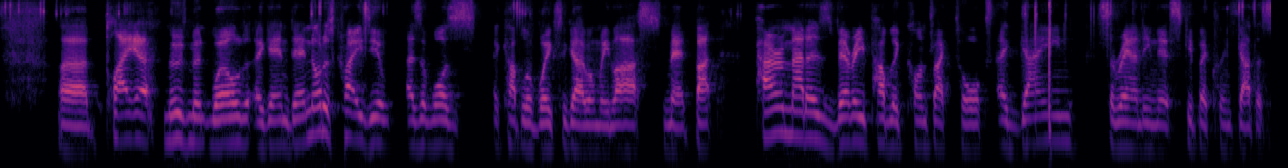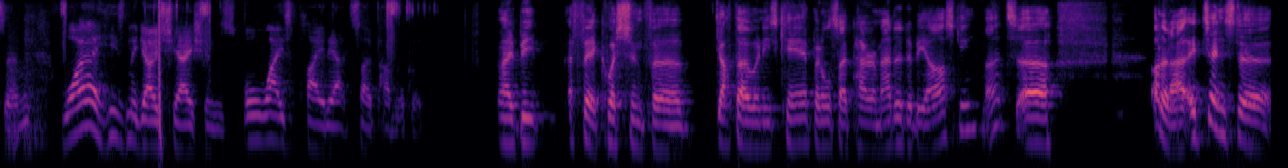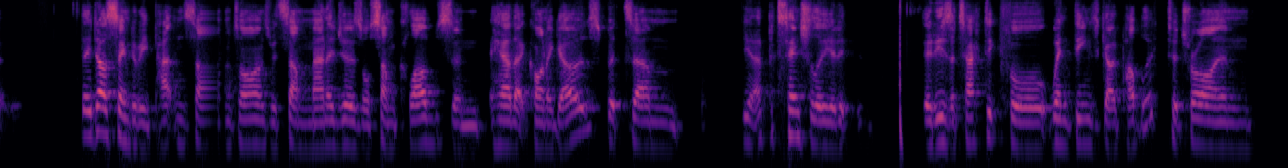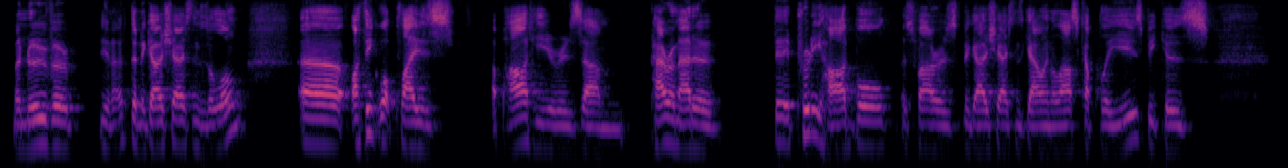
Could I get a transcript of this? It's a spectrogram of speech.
uh, player movement world again, Dan. Not as crazy as it was a couple of weeks ago when we last met, but Parramatta's very public contract talks again surrounding their skipper Clint Gutherson. Why are his negotiations always played out so publicly? It'd be a fair question for Gutho and his camp, and also Parramatta to be asking, mate. Uh, I don't know. It tends to. There does seem to be patterns sometimes with some managers or some clubs and how that kind of goes. But um, you know, potentially it it is a tactic for when things go public to try and manoeuvre you know the negotiations along. Uh, I think what plays a part here is um, Parramatta. They're pretty hardball as far as negotiations go in the last couple of years because,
